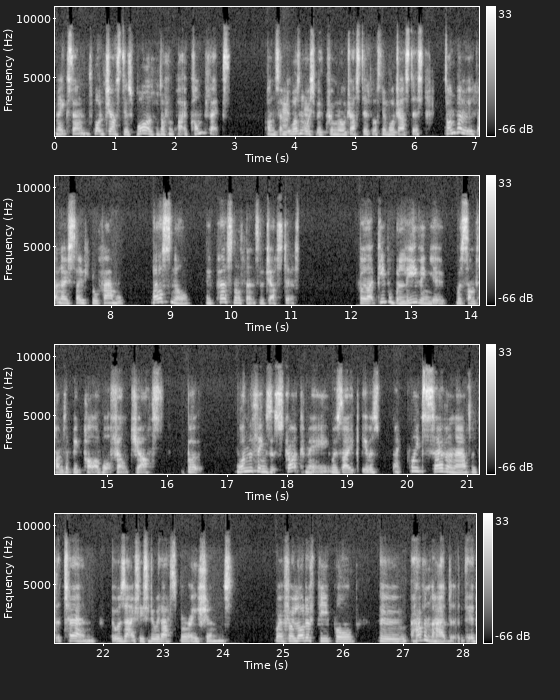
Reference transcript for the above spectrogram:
makes sense. What justice was was often quite a complex concept. Mm-hmm. It wasn't always with criminal justice or civil justice. Sometimes it was about no social, family, personal, a personal sense of justice. But like people believing you was sometimes a big part of what felt just. But one of the things that struck me was like it was like 0.7 out of the 10 that was actually to do with aspirations. Where for a lot of people who haven't had the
